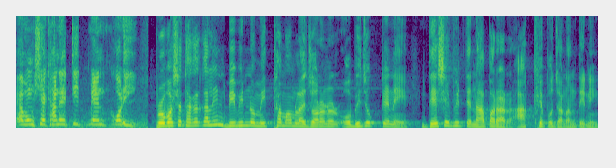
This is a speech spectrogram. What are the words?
এবং সেখানে ট্রিটমেন্ট করি। প্রবাসে থাকাকালীন বিভিন্ন মিথ্যা মামলায় জড়ানোর অভিযোগ টেনে দেশে ফিরতে না পারার আক্ষেপও জানান তিনি।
